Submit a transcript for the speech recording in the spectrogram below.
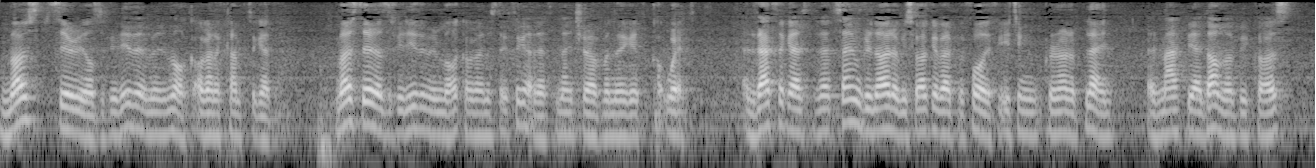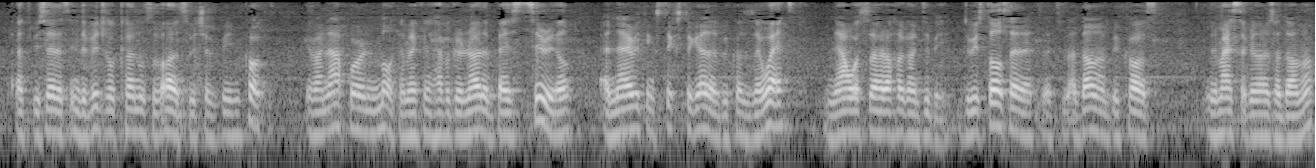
Most cereals, if you leave them in milk, are going to clump together. Most cereals, if you leave them in milk, are going to stick together. That's the nature of when they get wet. And that's the case, that same granola we spoke about before, if you're eating granola plain, it might be a adama because, as we said, it's individual kernels of oats which have been cooked. If I now pour it in milk and make it have a granola-based cereal, and now everything sticks together because they're wet, now what's the halacha going to be? Do we still say that it's adama because the mice granola is adama,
